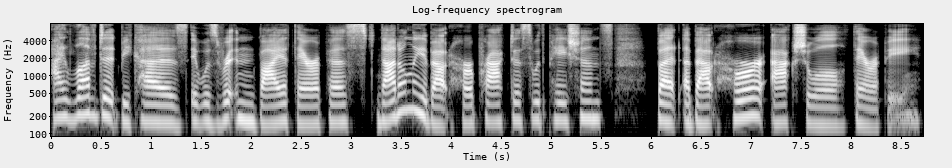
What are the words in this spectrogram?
I loved it because it was written by a therapist, not only about her practice with patients, but about her actual therapy.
